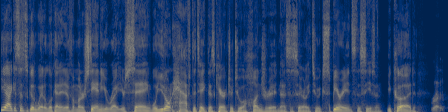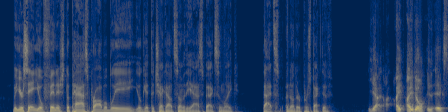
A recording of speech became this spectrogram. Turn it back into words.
Yeah, I guess that's a good way to look at it. If I'm understanding you right, you're saying, well, you don't have to take this character to 100 necessarily to experience the season. You could, Right. but you're saying you'll finish the pass probably. You'll get to check out some of the aspects and like that's another perspective. Yeah, I, I don't. It's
